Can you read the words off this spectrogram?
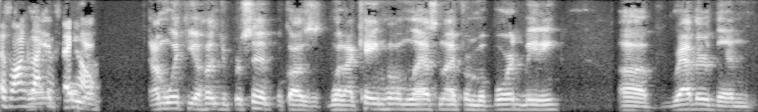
as long as well, I can stay home. I'm with you 100% because when I came home last night from a board meeting, uh, rather than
